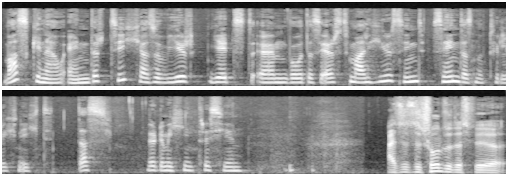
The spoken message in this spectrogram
Was genau ändert sich? Also wir jetzt, ähm, wo das erste Mal hier sind, sehen das natürlich nicht. Das würde mich interessieren. Also es ist schon so, dass wir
